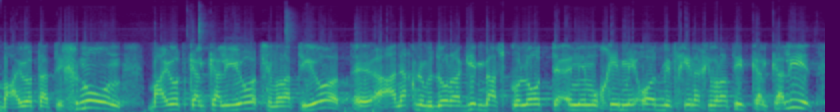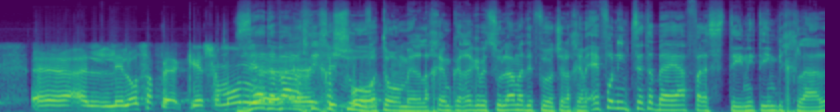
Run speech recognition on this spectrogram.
בעיות התכנון, בעיות כלכליות, חברתיות, אה, אנחנו מדורגים באשכולות נמוכים מאוד מבחינה חברתית-כלכלית. אה, ללא ספק, יש המון... זה הדבר אה, הכי חשוב, אתה אומר לכם, כרגע בסולם העדיפויות שלכם. איפה נמצאת הבעיה הפלסטינית, אם בכלל?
